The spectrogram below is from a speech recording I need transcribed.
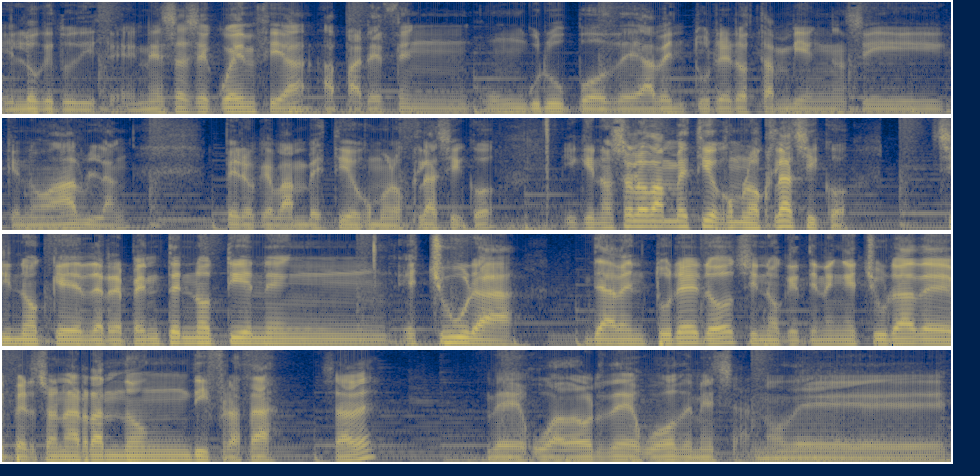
Y es lo que tú dices. En esa secuencia aparecen un grupo de aventureros también así que no hablan, pero que van vestidos como los clásicos. Y que no solo van vestidos como los clásicos, sino que de repente no tienen hechura de aventureros, sino que tienen hechura de personas random disfrazadas, ¿sabes? De jugador de juego de mesa, no de,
